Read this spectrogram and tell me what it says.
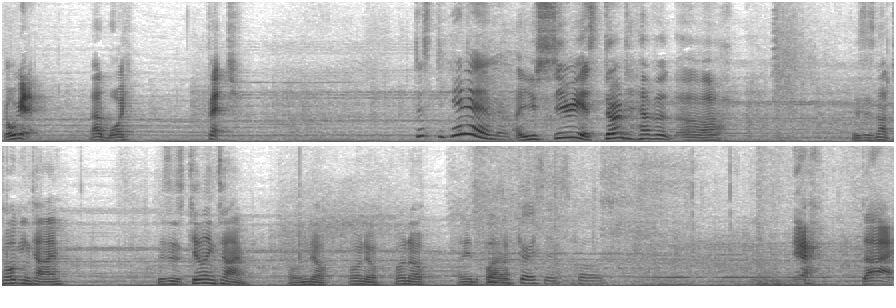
Go get it! That boy. Fetch. Just hit him! Are you serious? Don't have a. Uh, this is not talking time. This is killing time. Oh no! Oh no! Oh no! I need the This fire. Joseph's fault. Yeah! Die!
